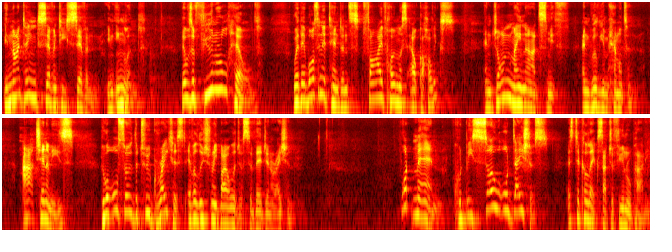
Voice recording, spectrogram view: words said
In 1977, in England, there was a funeral held where there was in attendance five homeless alcoholics and John Maynard Smith and William Hamilton, arch enemies who were also the two greatest evolutionary biologists of their generation. What man could be so audacious as to collect such a funeral party?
